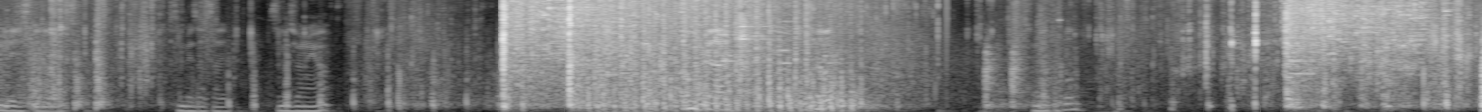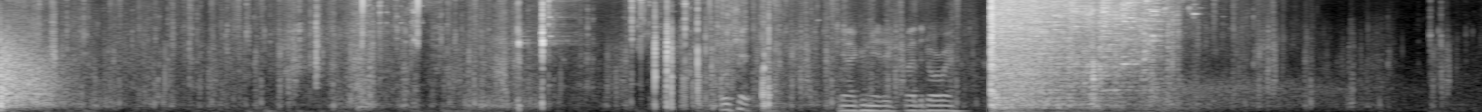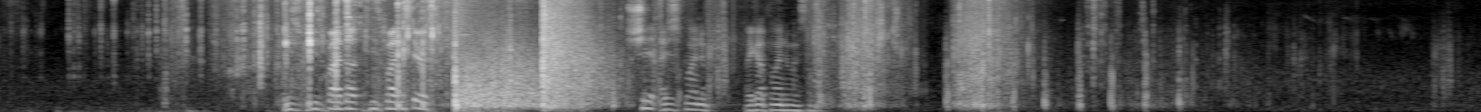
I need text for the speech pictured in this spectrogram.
somebody just did this. Somebody's outside. Somebody's running out. Oh my god. Out. There's multiple. Oh shit. Yeah, I grenaded by the doorway. He's he's by the he's by the stairs. Shit, I just blinded I got blinded myself.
